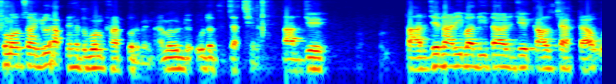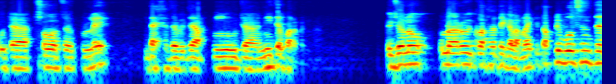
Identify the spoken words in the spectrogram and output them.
সমালোচনা গেলে আপনি হয়তো মন খারাপ করবেন। আমি ওটাতে চাচ্ছি না। তার যে তার যে নারীবাদী তার যে কালচারটা ওটা সমালোচনা করলে দেখা যাবে যে আপনি ওটা নিতে পারবেন না। এই জন্য ওনার ওই কথাতে গেলাম। না কিন্তু আপনি বলছেন যে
